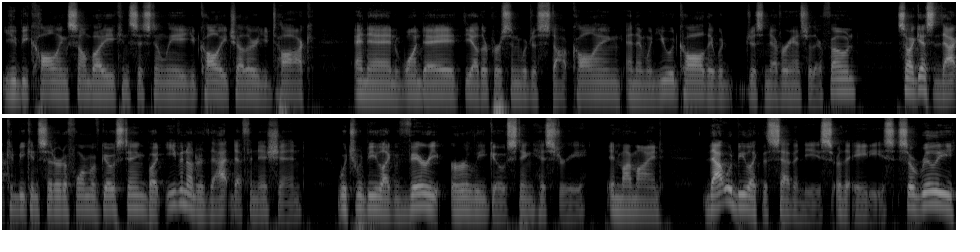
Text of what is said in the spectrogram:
you'd be calling somebody consistently, you'd call each other, you'd talk. And then one day the other person would just stop calling. And then when you would call, they would just never answer their phone. So I guess that could be considered a form of ghosting. But even under that definition, which would be like very early ghosting history in my mind, that would be like the 70s or the 80s. So, really,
